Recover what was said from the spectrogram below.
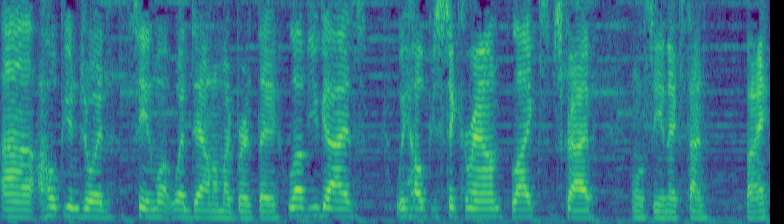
Uh, I hope you enjoyed seeing what went down on my birthday. Love you guys. We hope you stick around, like, subscribe, and we'll see you next time. Bye.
